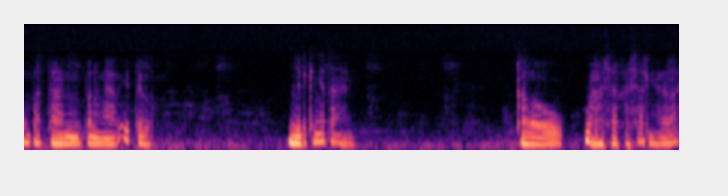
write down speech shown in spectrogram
umpatan pendengar itu menjadi kenyataan kalau bahasa kasarnya adalah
